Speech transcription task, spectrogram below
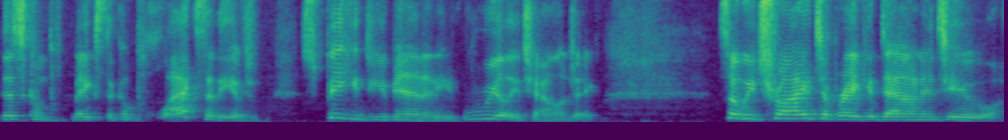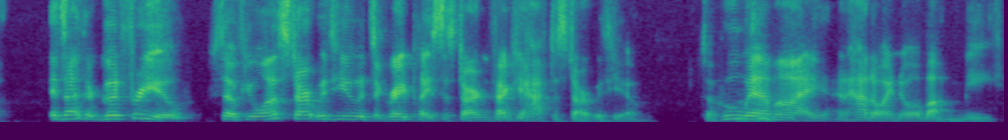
This com- makes the complexity of speaking to humanity really challenging. So we tried to break it down into it's either good for you. So if you want to start with you, it's a great place to start. In fact, you have to start with you. So who mm-hmm. am I and how do I know about me?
